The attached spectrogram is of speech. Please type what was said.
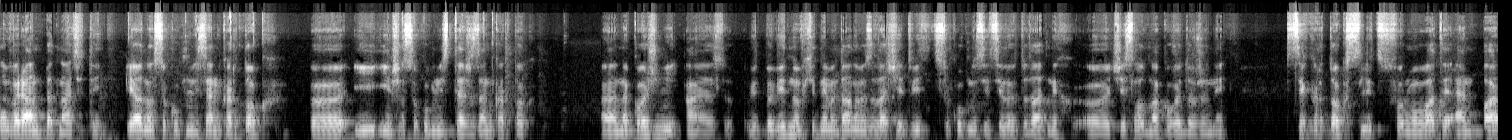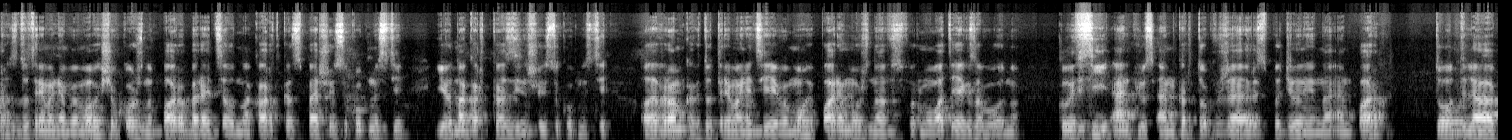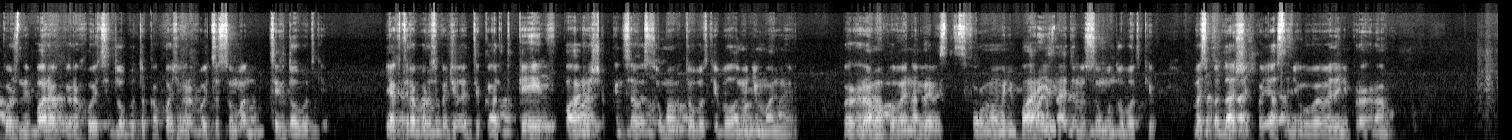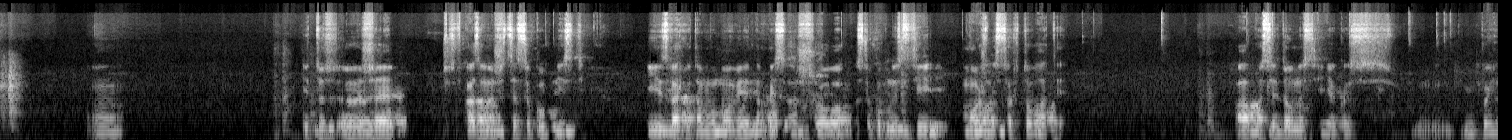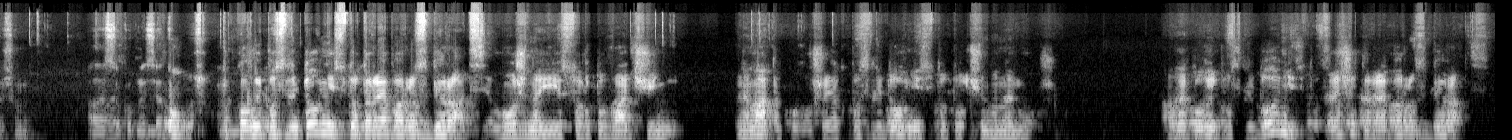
Ну, варіант 15. Є одна сукупність zen карток е, і інша сукупність теж zen карток. Е, на кожній, а, відповідно, вхідними даними задачі є дві сукупності цілих додатних е, чисел однакової довжини. З цих карток слід сформувати n пар з дотриманням вимоги, що в кожну пару береться одна картка з першої сукупності і одна картка з іншої сукупності. Але в рамках дотримання цієї вимоги пари можна сформувати як завгодно. Коли всі n плюс n карток вже розподілені на n пар, то для кожної пари рахується добуток, а потім рахується сума цих добутків. Як треба розподілити картки в пари, щоб кінцева сума добутків була мінімальною? Програма повинна вивести сформовані пари і знайдену суму добутків без подальших пояснень у виведенні програми. Е, І тут е, ще вказано, що це сукупність, і зверху там в умові написано, що сукупності можна сортувати, а послідовності якось по-іншому. Але сукупності Ну, коли послідовність, то треба розбиратися, можна її сортувати чи ні. Нема такого, що як послідовність, то точно не можна. Але коли послідовність, то це ще треба розбиратися.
